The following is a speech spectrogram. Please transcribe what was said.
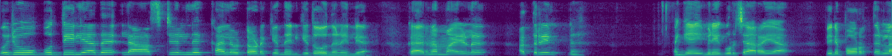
ഒരു ബുദ്ധിയില്ലാതെ ലാസ്റ്റിൽ കലോട്ട് ഉടയ്ക്കുമെന്ന് എനിക്ക് തോന്നണില്ല. കാരണം അയാൾ അത്രയും ഗെയിമിനെ കുറിച്ച് അറിയാം. പിന്നെ പുറത്തുള്ള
